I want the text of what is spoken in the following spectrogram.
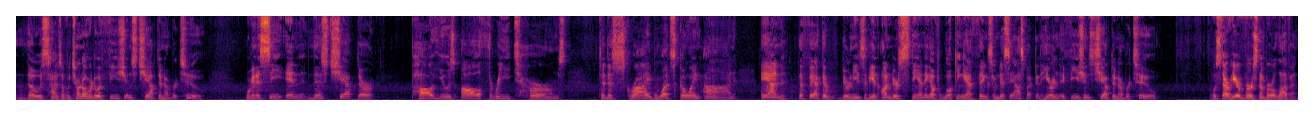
those times. If we turn over to Ephesians chapter number 2, we're going to see in this chapter Paul use all three terms to describe what's going on and the fact that there needs to be an understanding of looking at things from this aspect. And here in Ephesians chapter number 2, we'll start here verse number 11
